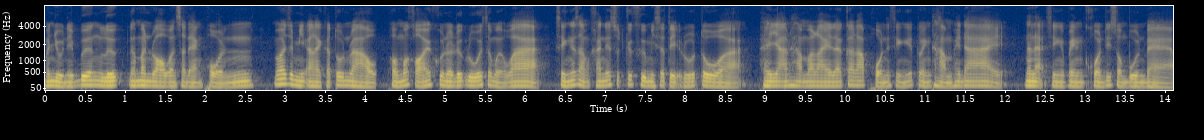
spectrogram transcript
มันอยู่ในเบื้องลึก แล้วมันรอวันแสดงผล ไม่ว่าจะมีอะไรกระตุ้นเรา ผมก็ขอให้คุณระลึกรู้ไว้เสมอว่า สิ่งที่สำคัญที่สุดก็คือมีสติรู้ตัว พยายามทำอะไรแล้วก็รับผลในสิ่งที่ตัวเองทำให้ได้ นั่นแหละจึงจะเป็นคนที่สมบูรณ์แบบ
